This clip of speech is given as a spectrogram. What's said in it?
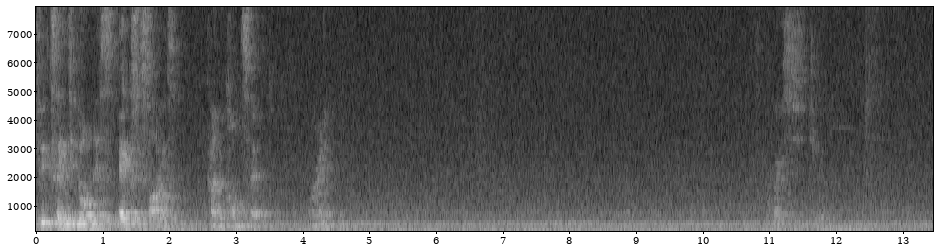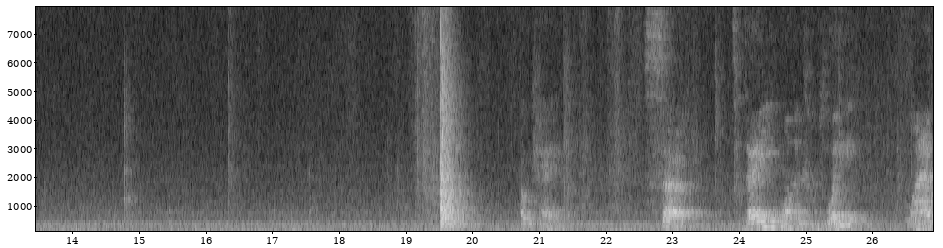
fixated on this exercise kind of concept. All right? Question. Okay. So, today you want to complete lab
